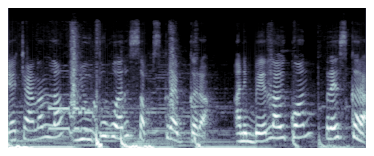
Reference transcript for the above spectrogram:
या चॅनलला यूट्यूबवर सबस्क्राईब करा आणि बेल आयकॉन प्रेस करा.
